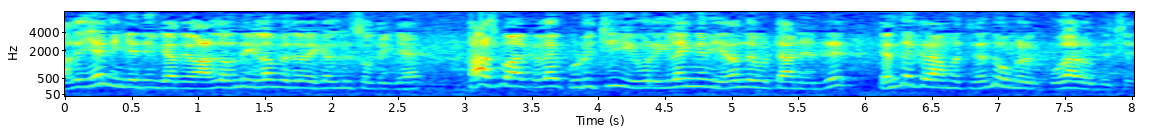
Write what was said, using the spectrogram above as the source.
அதையே நீங்க நீங்க அது அதுல வந்து இளம் விதவைகள்னு சொல்றீங்க? டாஸ்மார்க்ல குடிச்சு ஒரு இளைஞன் இறந்து விட்டான் என்று எந்த கிராமத்திலிருந்து உங்களுக்கு புகார் வந்துச்சு?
